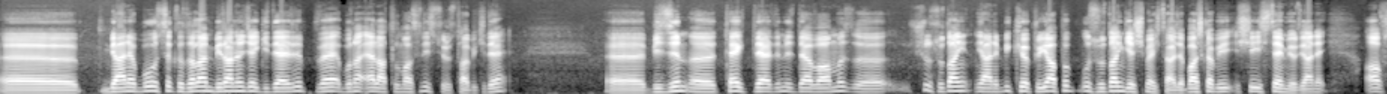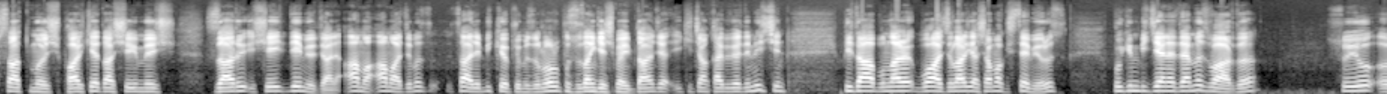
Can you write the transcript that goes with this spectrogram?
E, Yani bu sıkıntıların bir an önce giderilip ve buna el atılmasını istiyoruz tabii ki de. E, Bizim e, tek derdimiz, devamımız e, şu sudan yani bir köprü yapıp bu sudan geçmek sadece. Başka bir şey istemiyoruz. Yani afsatmış, parke taşıymış, zarı şey demiyoruz yani. Ama amacımız sadece bir köprümüzün olup bu sudan geçmek. Daha önce iki can kaybı verdiğimiz için bir daha bunları bu acılar yaşamak istemiyoruz. Bugün bir cenazemiz vardı. Suyu e,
